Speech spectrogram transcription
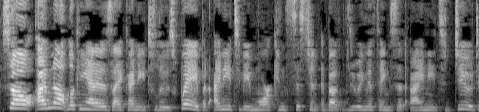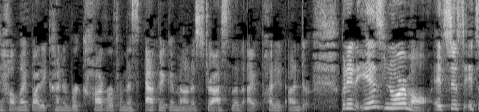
so I'm not looking at it as like I need to lose weight, but I need to be more consistent about doing the things that I need to do to help my body kind of recover from this epic amount of stress that I put it under. But it is normal. It's just, it's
